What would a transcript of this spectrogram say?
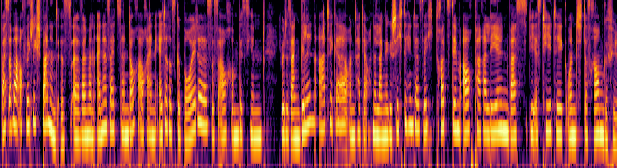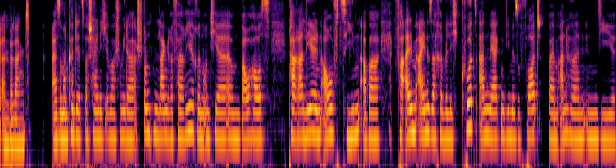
Was aber auch wirklich spannend ist, äh, weil man einerseits dann doch auch ein älteres Gebäude, es ist auch ein bisschen, ich würde sagen, villenartiger und hat ja auch eine lange Geschichte hinter sich, trotzdem auch Parallelen, was die Ästhetik und das Raumgefühl anbelangt. Also man könnte jetzt wahrscheinlich immer schon wieder stundenlang referieren und hier ähm, Bauhaus Parallelen aufziehen, aber vor allem eine Sache will ich kurz anmerken, die mir sofort beim Anhören in die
